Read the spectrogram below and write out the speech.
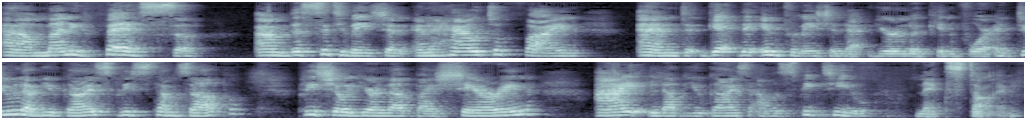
uh, manifest um, the situation and how to find and get the information that you're looking for. I do love you guys. Please thumbs up. Please show your love by sharing. I love you guys. I will speak to you next time.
